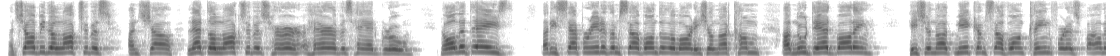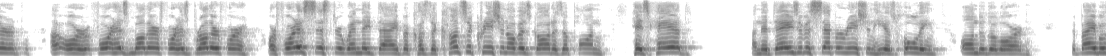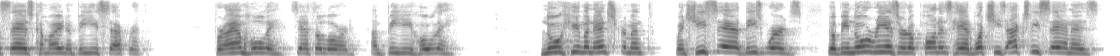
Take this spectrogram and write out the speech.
and shall be the locks of his, and shall let the locks of his hair, hair of his head grow. And all the days that he separateth himself unto the Lord, he shall not come at no dead body. He shall not make himself unclean for his father or for his mother, for his brother, for or for his sister when they die, because the consecration of his God is upon his head. And the days of his separation he is holy unto the Lord. The Bible says, Come out and be ye separate. For I am holy, saith the Lord, and be ye holy. No human instrument. When she said these words, there'll be no razor upon his head, what she's actually saying is,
